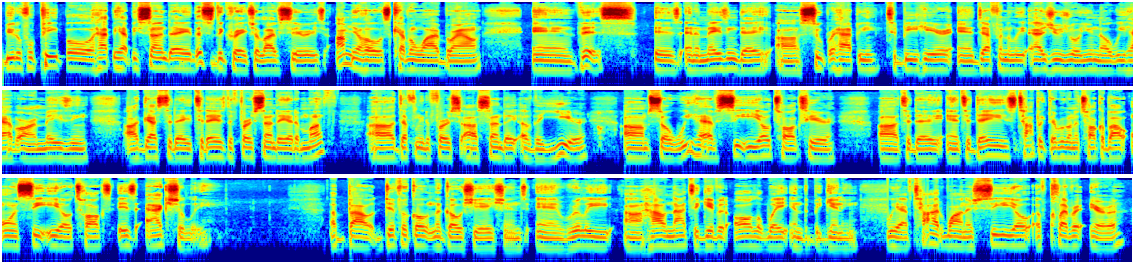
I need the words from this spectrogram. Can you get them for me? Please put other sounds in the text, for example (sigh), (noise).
Beautiful people, happy, happy Sunday. This is the Create Your Life series. I'm your host, Kevin Y. Brown, and this is an amazing day. Uh, super happy to be here, and definitely, as usual, you know, we have our amazing uh, guest today. Today is the first Sunday of the month, uh, definitely the first uh, Sunday of the year. Um, so we have CEO Talks here uh, today, and today's topic that we're going to talk about on CEO Talks is actually about difficult negotiations and really uh, how not to give it all away in the beginning. We have Todd Wanish, CEO of Clever Era.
